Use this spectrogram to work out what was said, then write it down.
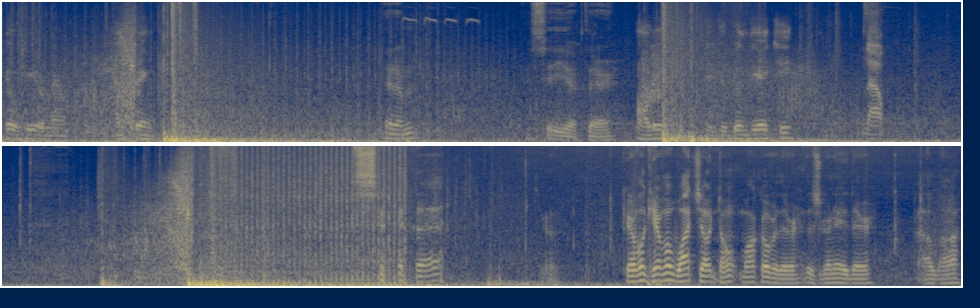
kill here, man. I'm ping. Hit him. I see you up there. Polly, did you build the AT? No. careful, careful. Watch out. Don't walk over there. There's a grenade there. Allah.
